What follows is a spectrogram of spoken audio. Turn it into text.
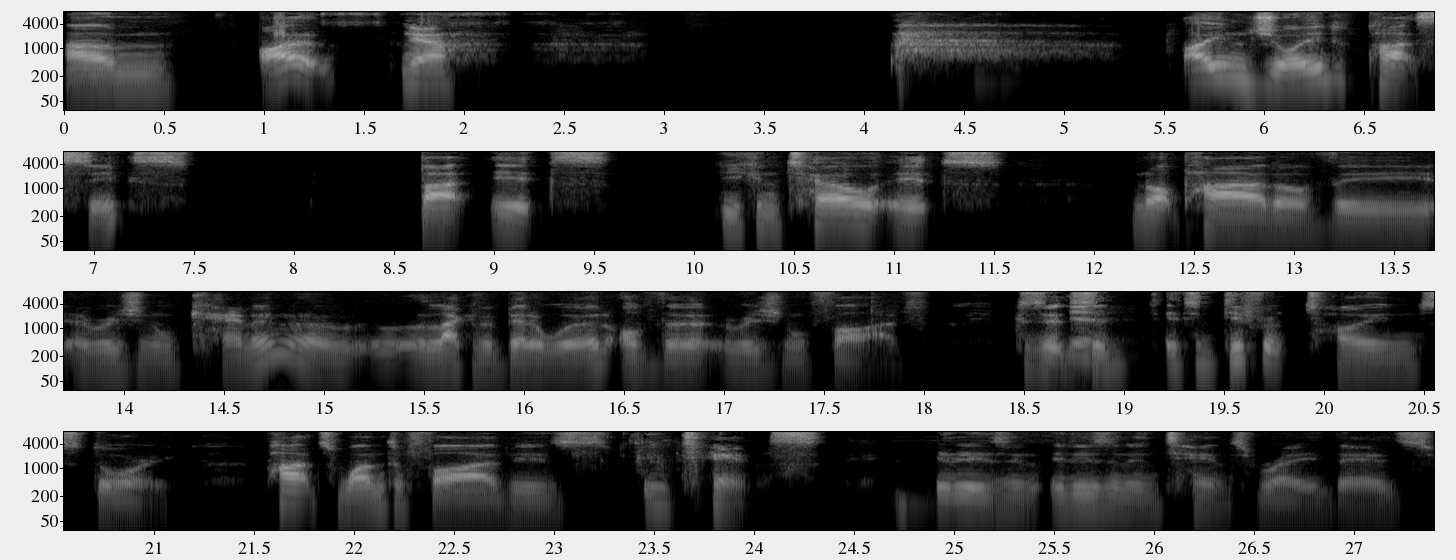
Um, I now I enjoyed part six, but it's you can tell it's not part of the original canon, or lack of a better word, of the original five, because it's yeah. a it's a different tone story parts one to five is intense. It is an, it is an intense read. There's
